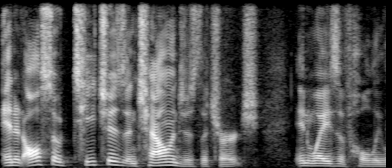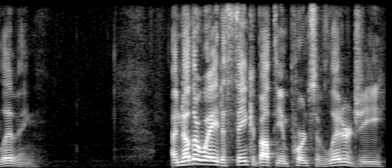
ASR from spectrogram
and it also teaches and challenges the church in ways of holy living. Another way to think about the importance of liturgy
